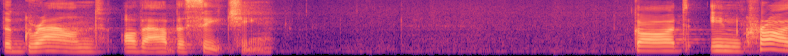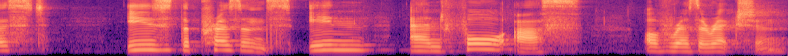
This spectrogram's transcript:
the ground of our beseeching. God in Christ is the presence in and for us of resurrection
